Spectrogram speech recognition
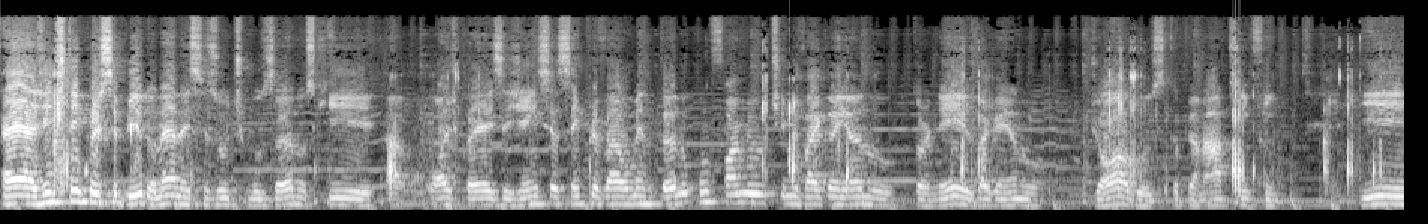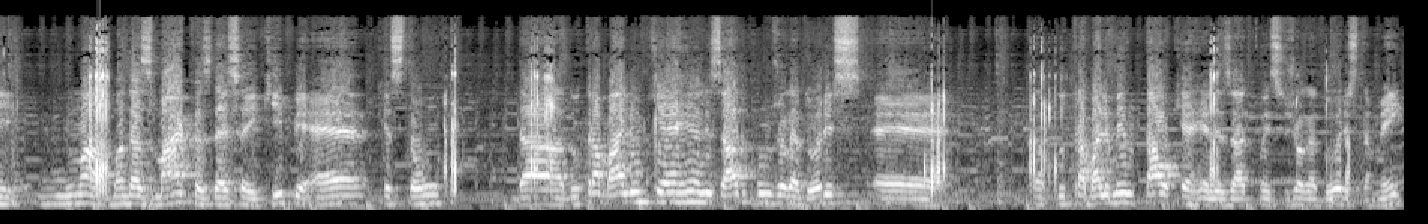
É, a gente tem percebido, né, nesses últimos anos que, a, lógico, a exigência sempre vai aumentando conforme o time vai ganhando torneios, vai ganhando jogos, campeonatos, enfim. E uma, uma das marcas dessa equipe é a questão da, do trabalho que é realizado com os jogadores, é, do trabalho mental que é realizado com esses jogadores também.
